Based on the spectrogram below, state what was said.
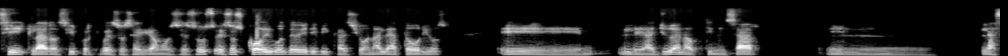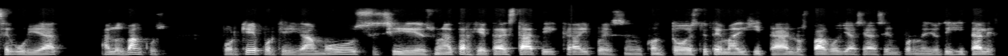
Sí, claro, sí, porque pues, o sea, digamos, esos, esos códigos de verificación aleatorios eh, le ayudan a optimizar la seguridad a los bancos. ¿Por qué? Porque digamos, si es una tarjeta estática y pues con todo este tema digital, los pagos ya se hacen por medios digitales,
